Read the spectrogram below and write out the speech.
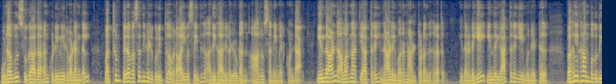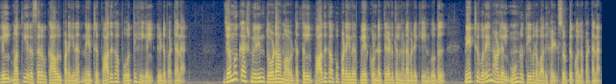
உணவு சுகாதாரம் குடிநீர் வழங்கல் மற்றும் பிற வசதிகள் குறித்து அவர் ஆய்வு செய்து அதிகாரிகளுடன் ஆலோசனை மேற்கொண்டார். இந்த ஆண்டு அமர்நாத் யாத்திரை நாளை மறுநாள் தொடங்குகிறது. இதனிடையே இந்த யாத்திரையை முன்னிட்டு பஹல்காம் பகுதியில் மத்திய ரிசர்வ் காவல் படையினர் நேற்று பாதுகாப்பு ஒத்திகையில் ஈடுபட்டனர். ஜம்மு காஷ்மீரின் தோடா மாவட்டத்தில் பாதுகாப்பு படையினர் மேற்கொண்ட தேடுதல் நடவடிக்கையின் போது நேற்று ஒரே நாளில் மூன்று தீவிரவாதிகள் சுட்டுக் கொல்லப்பட்டனர்.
